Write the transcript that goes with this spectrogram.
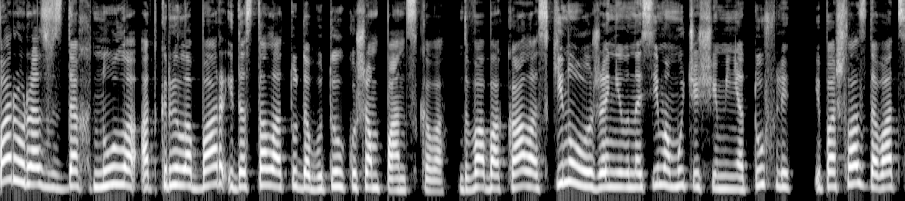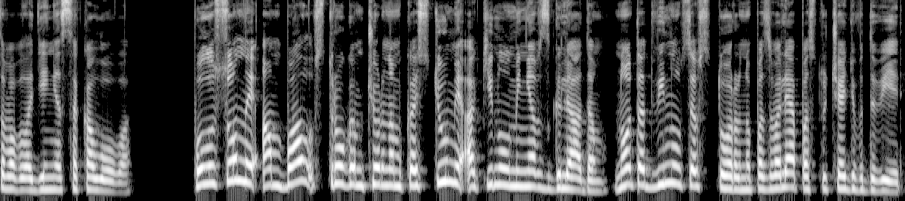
Пару раз вздохнула, открыла бар и достала оттуда бутылку шампанского, два бокала, скинула уже невыносимо мучащие меня туфли и пошла сдаваться во владение Соколова. Полусонный амбал в строгом черном костюме окинул меня взглядом, но отодвинулся в сторону, позволяя постучать в дверь.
